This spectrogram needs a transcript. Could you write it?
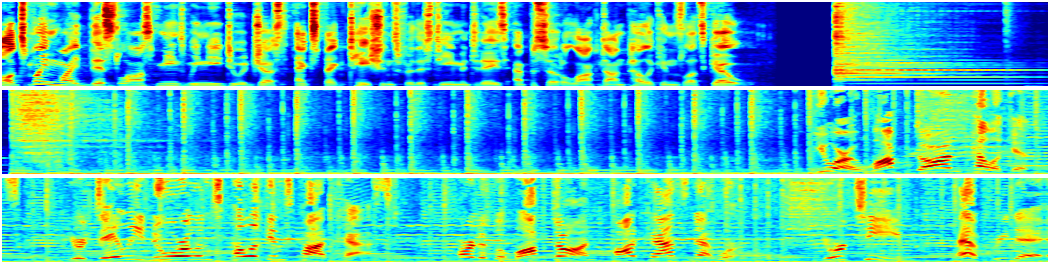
I'll explain why this loss means we need to adjust expectations for this team in today's episode of Locked On Pelicans. Let's go. You are Locked On Pelicans, your daily New Orleans Pelicans podcast, part of the Locked On Podcast Network. Your team every day.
